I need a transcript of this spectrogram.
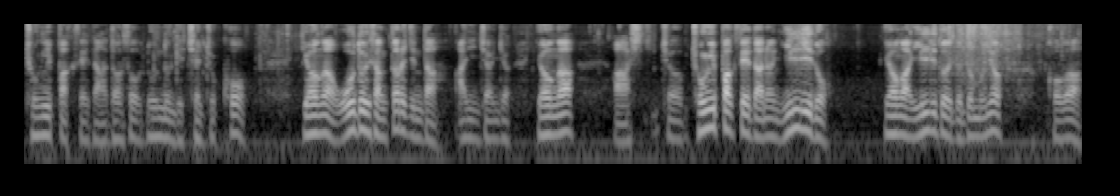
종이 박스에다 넣어서 놓는 게 제일 좋고 영하 5도 이상 떨어진다. 아니 저 이제 영하 아 저 종이 박스에다는 1, 2도 영하 1, 2도에 넣으면요 거가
